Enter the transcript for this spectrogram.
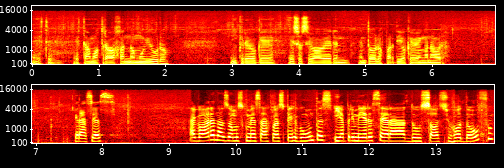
Este, estamos trabajando muy duro y creo que eso se va a ver en, en todos los partidos que vengan ahora. Gracias. Agora nós vamos começar com as perguntas e a primeira será do sócio Rodolfo.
